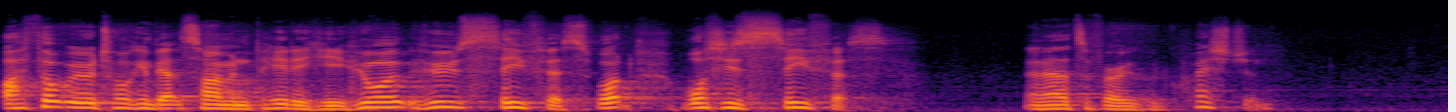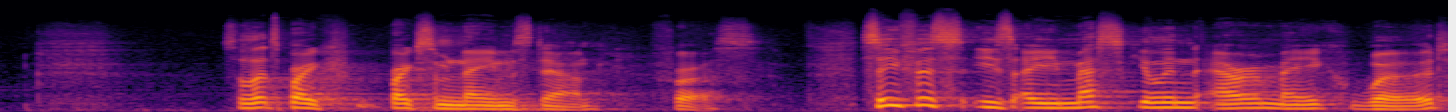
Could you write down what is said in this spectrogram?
I thought we were talking about Simon Peter here. Who, who's Cephas? What, what is Cephas? And that's a very good question. So let's break, break some names down for us. Cephas is a masculine Aramaic word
